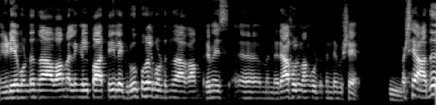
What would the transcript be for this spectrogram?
മീഡിയ കൊണ്ടുവന്നതാവാം അല്ലെങ്കിൽ പാർട്ടിയിലെ ഗ്രൂപ്പുകൾ കൊണ്ടുവന്നതാകാം രമേശ് പിന്നെ രാഹുൽ മാങ്കൂട്ടത്തിന്റെ വിഷയം. പക്ഷെ അത്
